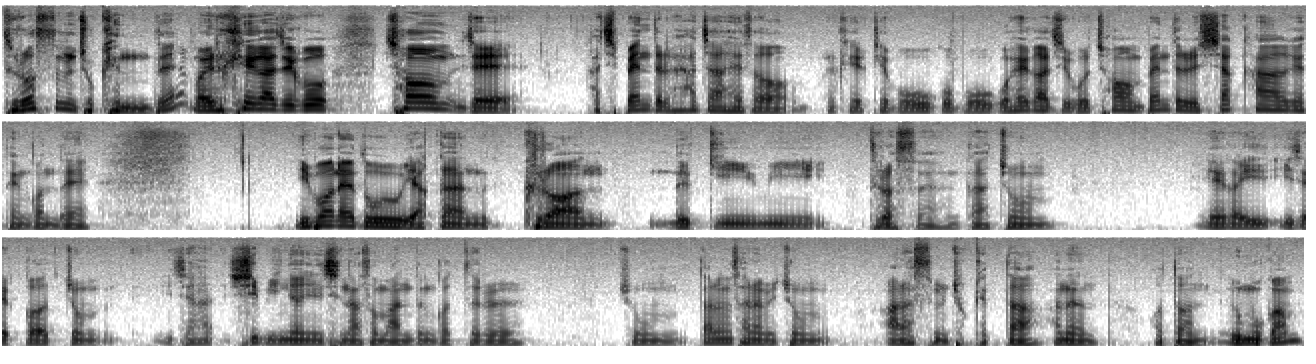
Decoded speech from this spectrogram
들었으면 좋겠는데 막 이렇게 해가지고 처음 이제 같이 밴드를 하자 해서 이렇게 이렇게 모으고 모으고 해가지고 처음 밴드를 시작하게 된 건데 이번에도 약간 그런 느낌이 들었어요. 그러니까 좀 얘가 이, 이제껏 좀 이제 한 12년이 지나서 만든 것들을 좀 다른 사람이 좀 알았으면 좋겠다 하는 어떤 의무감,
